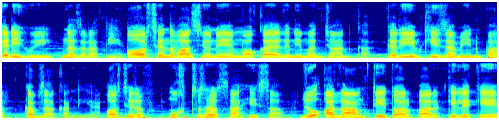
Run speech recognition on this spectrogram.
گڑی ہوئی نظر آتی ہیں۔ اور سندھ واسیوں نے موقع غنیمت جان کر قریب کی زمین پر قبضہ کر لیا۔ اور صرف مختصر سا حصہ جو علامتی طور پر قلعے کے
